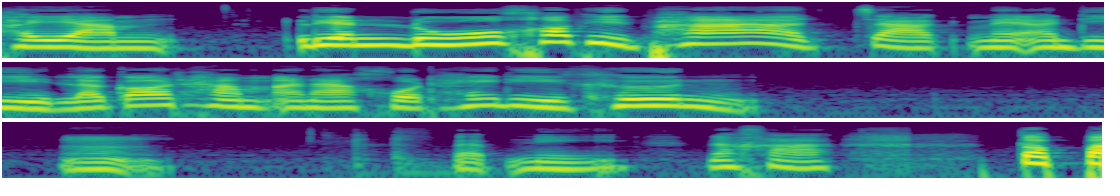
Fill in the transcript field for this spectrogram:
พยายามเรียนรู้ข้อผิดพลาดจากในอดีต แล้วก็ทำอนาคตให้ดีขึ้นอืมแบบนี้นะคะ ต่อไป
